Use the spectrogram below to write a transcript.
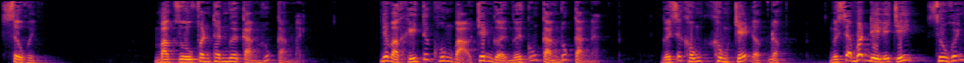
Sư huynh, Mặc dù phân thân ngươi càng lúc càng mạnh, Nhưng mà khí tức hung bạo trên người ngươi cũng càng lúc càng nặng người sẽ không không chết được đâu người sẽ mất đi lý trí Sư huynh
